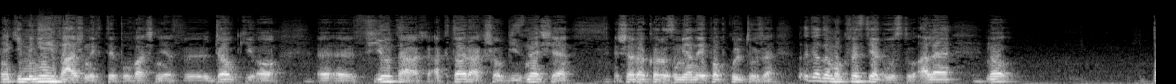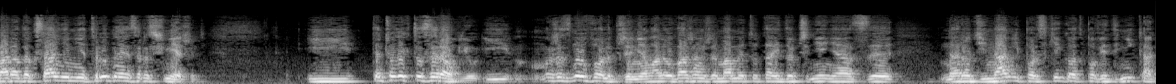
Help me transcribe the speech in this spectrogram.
jak i mniej ważnych, typu właśnie joki o e, e, fiutach, aktorach, show biznesie, szeroko rozumianej popkulturze. No wiadomo, kwestia gustu, ale no paradoksalnie mnie trudno jest rozśmieszyć. I ten człowiek to zrobił i może znów wyolbrzymiał, ale uważam, że mamy tutaj do czynienia z narodzinami polskiego odpowiednika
